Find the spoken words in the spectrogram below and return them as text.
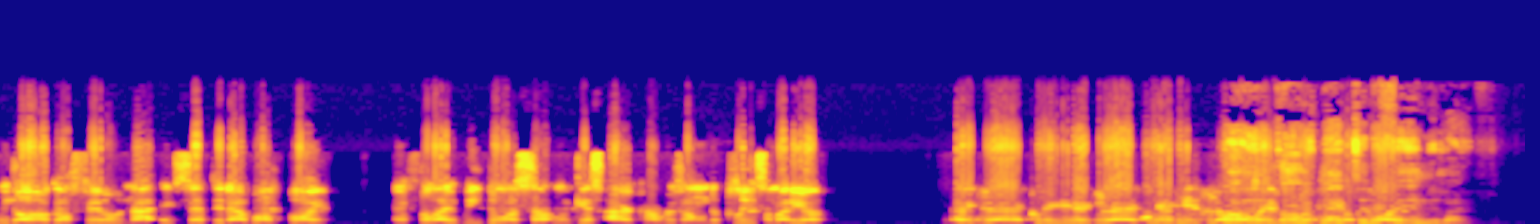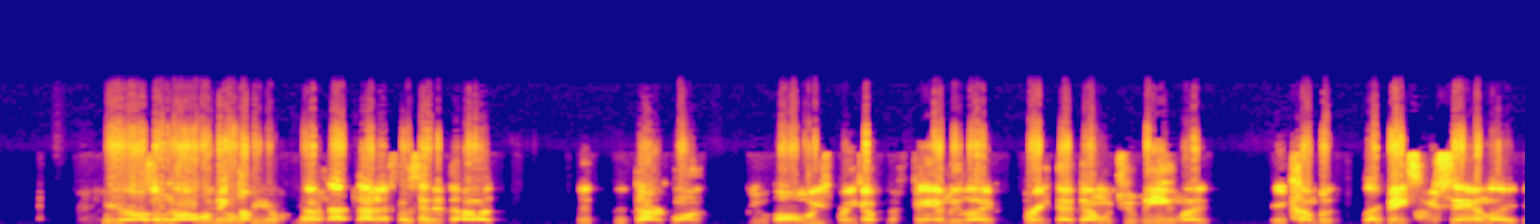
We all going to feel not accepted at one point, and feel like we doing something against our comfort zone to please somebody else. Exactly, exactly. It's Well, always it goes back be to a the point. family life. You know, So, it's I always mean, going to be a Now, point. now, now that's considered the, uh, the the dark one. You always bring up the family life. Break that down. What you mean? Like it come, but like basically you saying like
